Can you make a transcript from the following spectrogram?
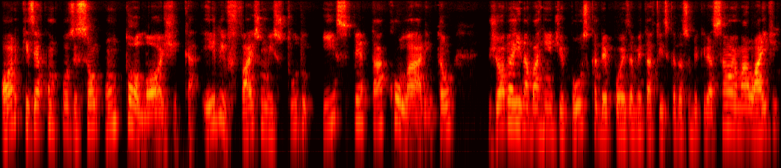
Orques é a composição ontológica. Ele faz um estudo espetacular. Então, joga aí na barrinha de busca, depois da Metafísica da Subcriação, é uma live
